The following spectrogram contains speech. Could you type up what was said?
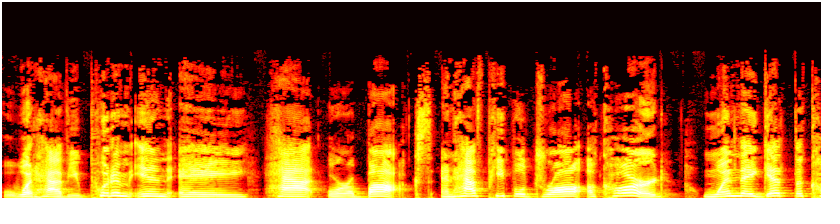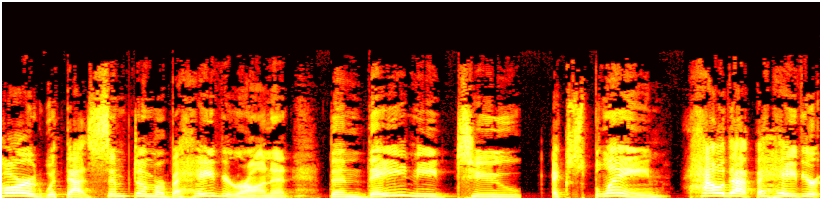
what have you. Put them in a hat or a box and have people draw a card when they get the card with that symptom or behavior on it, then they need to explain how that behavior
